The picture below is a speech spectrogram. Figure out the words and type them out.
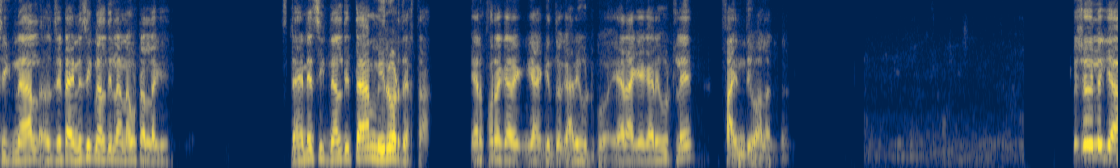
সিগন্যাল যে ডাইনে সিগন্যাল দিলা না, ওটার লাগে। ডাইনে সিগন্যাল দিতা মিরর দেখতা। এরপরে গাড়ি কিন্তু গাড়ি উঠবো। এর আগে গাড়ি উঠলে ফাইন দেওয়া লাগবে। বিষয় হইল গিয়া,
